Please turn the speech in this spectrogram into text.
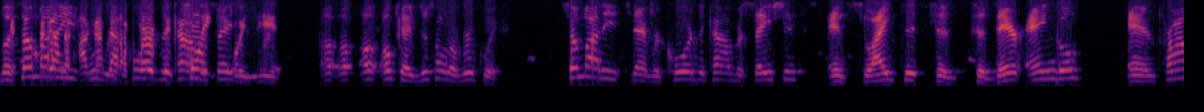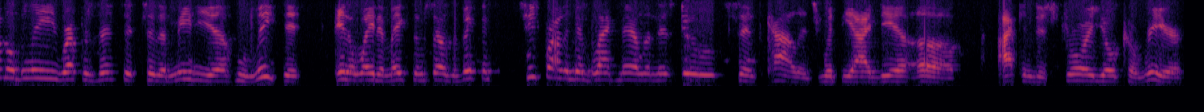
But somebody I got, a- I who got a records the conversation. for you here. Uh, uh, uh, okay, just hold on real quick. Somebody that records the conversation and slights it to, to their angle and probably represents it to the media who leaked it in a way that makes themselves a victim. She's probably been blackmailing this dude since college with the idea of I can destroy your career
